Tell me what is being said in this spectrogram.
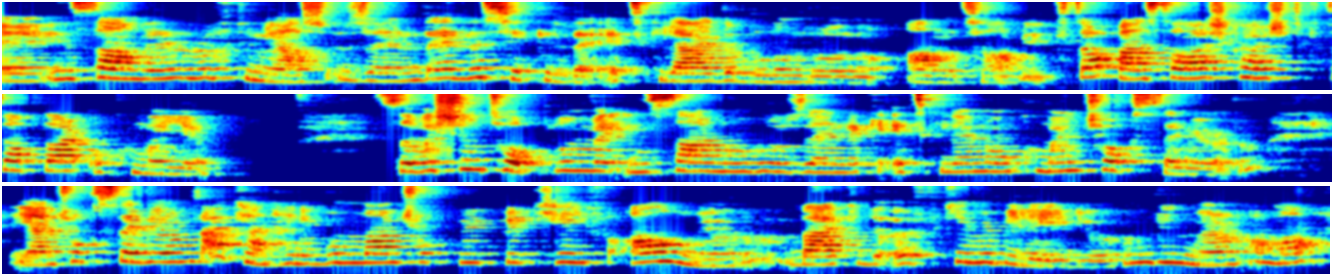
insanların ruh dünyası üzerinde ne şekilde etkilerde bulunduğunu anlatan bir kitap. Ben savaş karşıtı kitaplar okumayı, savaşın toplum ve insan ruhu üzerindeki etkilerini okumayı çok seviyorum. Yani çok seviyorum derken hani bundan çok büyük bir keyif almıyorum. Belki de öfkemi bile ediyorum bilmiyorum ama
